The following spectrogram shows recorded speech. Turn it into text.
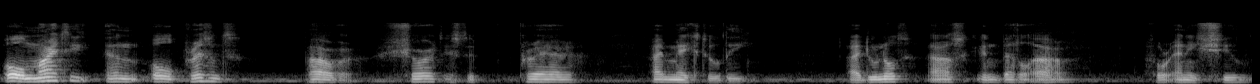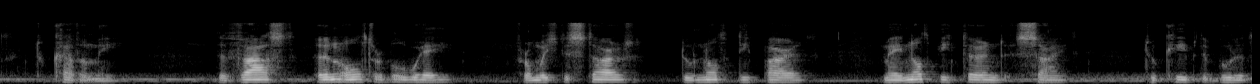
Almighty and all-present power, short is the prayer I make to thee. I do not ask in battle hour for any shield to cover me. The vast, unalterable way from which the stars do not depart may not be turned aside to keep the bullet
